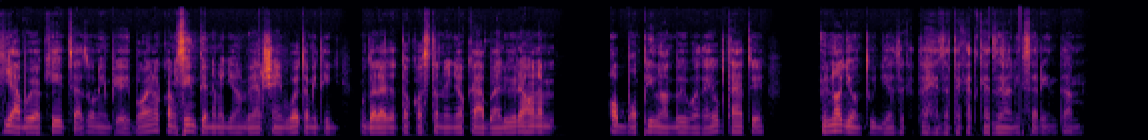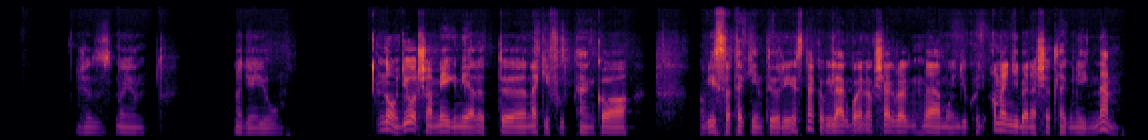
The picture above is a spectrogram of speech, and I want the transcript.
hiába olyan 200 olimpiai bajnok, ami szintén nem egy olyan verseny volt, amit így oda lehetett akasztani a nyakába előre, hanem abban a pillanatban ő volt a jobb, tehát ő, ő nagyon tudja ezeket a helyzeteket kezelni szerintem. És ez nagyon, nagyon jó. No, gyorsan még mielőtt nekifutnánk a, a visszatekintő résznek, a világbajnokságra, elmondjuk, hogy amennyiben esetleg még nem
